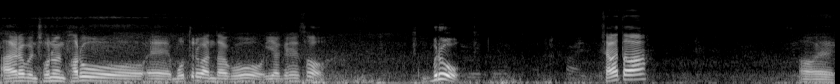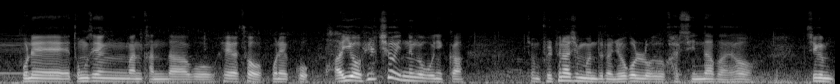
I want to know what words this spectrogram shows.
아 여러분 저는 바로 예, 못 들어간다고 이야기를 해서 브로 잘 갔다 와. 어, 예, 보내 동생만 간다고 해서 보냈고 아 이거 휠체어 있는 거 보니까 좀 불편하신 분들은 이걸로 갈 수 있나 봐요. 지금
